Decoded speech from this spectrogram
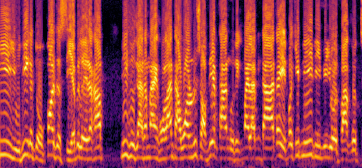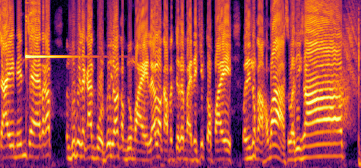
ที่อยู่ที่กระจกก็จะเสียไปเลยนะครับ นี่คือการทำงานของร้านถาวรรุ่นชอบเรียบทางด่วนเอกมัยรามินทาถ้าเห็นว่าคลิปนี้ดีมีประโยชน์ฝากกดใจเม้นแชร์นะครับมันคือเป็นรายการโปรดเพื่อย้อนกลับดูใหม่แล้วเรากลับมาเจอกันใหม่ในคลิปต่อไปวันนี้ต้องกล่าวคำว่าสวัสดีครับ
